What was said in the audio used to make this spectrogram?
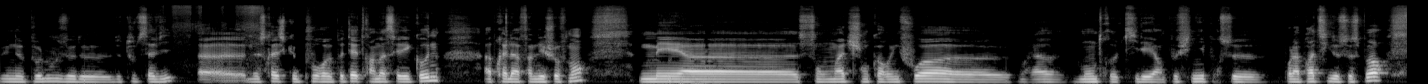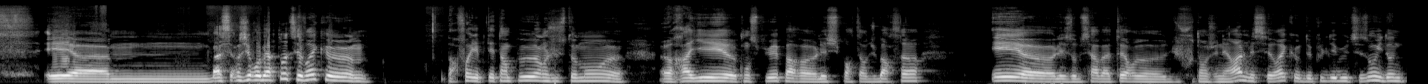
une pelouse de, de, toute sa vie, euh, ne serait-ce que pour peut-être ramasser les cônes après la fin de l'échauffement. Mais euh, son match, encore une fois, voilà, montre qu'il est un peu fini pour ce pour la pratique de ce sport. Et euh, bah, Sergi Roberto, c'est vrai que parfois il est peut-être un peu injustement euh, raillé, euh, conspué par euh, les supporters du Barça et les observateurs du foot en général, mais c'est vrai que depuis le début de saison, il donne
